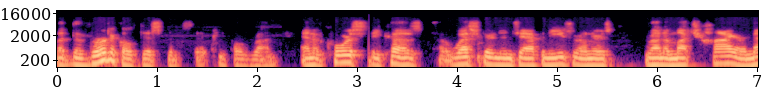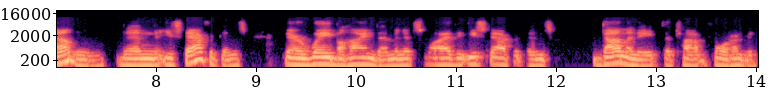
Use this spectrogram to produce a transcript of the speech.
but the vertical distance that people run. And of course, because Western and Japanese runners run a much higher mountain than the East Africans, they're way behind them. And it's why the East Africans dominate the top 400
